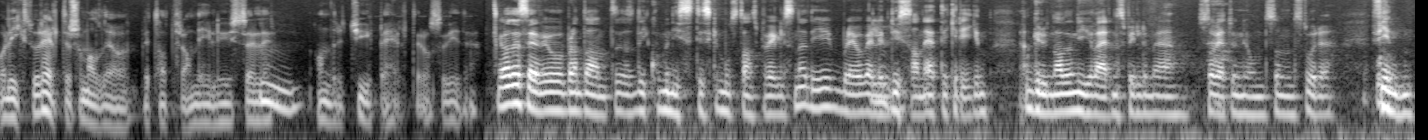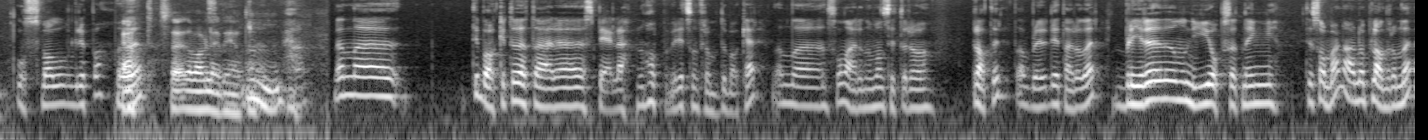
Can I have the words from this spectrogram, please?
var like store helter som aldri har blitt tatt fram i lyset, eller andre type helter osv. Ja, det ser vi jo bl.a. de kommunistiske motstandsbevegelsene. De ble jo veldig dyssa ned etter krigen pga. det nye verdensbildet med Sovjetunionen som den store fienden. Osvald-gruppa, Ja, det het. det, var vel det de het. Mm. Men eh, tilbake til dette her eh, spelet. Nå hopper vi litt sånn fram og tilbake her. Men eh, sånn er det når man sitter og prater. Da blir det litt her og der. Blir det noen ny oppsetning til sommeren? Er det noen planer om det?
